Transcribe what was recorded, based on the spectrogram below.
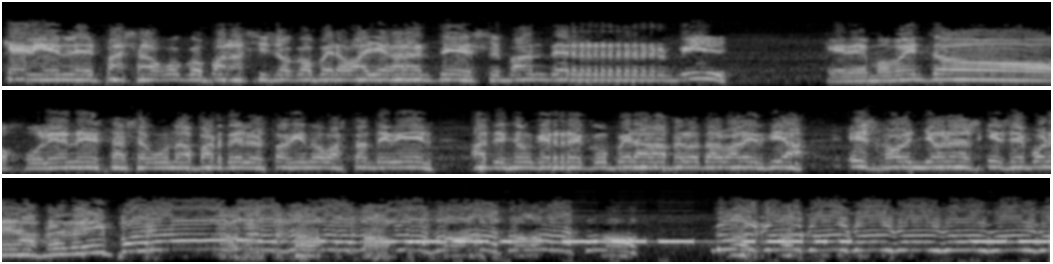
que bien le pasa al hueco para Sissoko, pero va a llegar antes Van Vanderbilt. Que de momento Julián en esta segunda parte lo está haciendo bastante bien. Atención que recupera la pelota al Valencia. Es Juan Jonas que se pone en la frente. ¡Disparo! ¡Golazo, golazo, golazo, golazo! ¡Gol, gol, gol, gol, gol, gol, gol!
